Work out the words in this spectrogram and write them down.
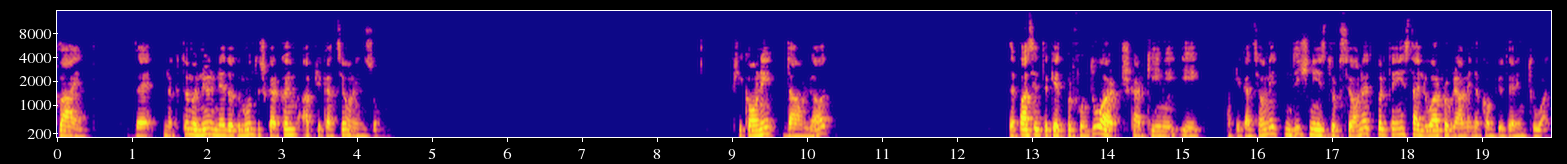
client dhe në këtë mënyrë ne do të mund të shkarkojmë aplikacionin Zoom. Klikoni download dhe pasi të ketë përfunduar shkarkimi i aplikacionit, ndiqni instruksionet për të instaluar programin në kompjuterin tuaj.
